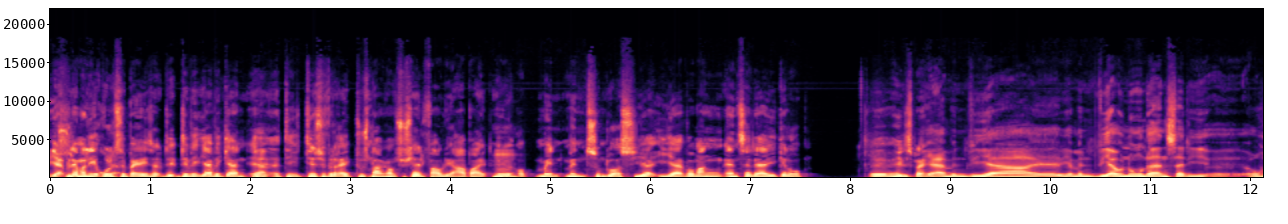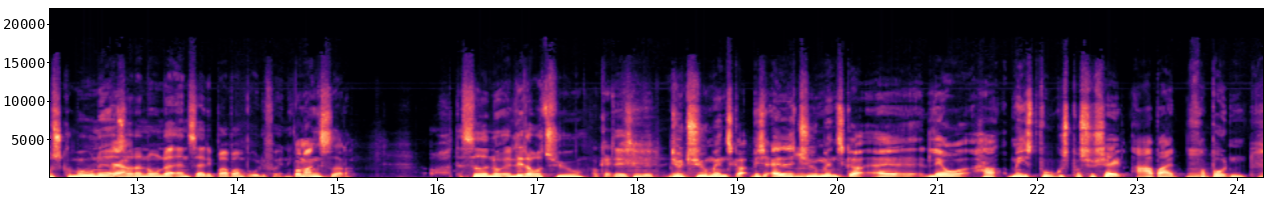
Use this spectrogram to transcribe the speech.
Ja, lad mig lige rulle ja. Tilbage. Så det, det, jeg vil gerne, ja. Øh, det, det er selvfølgelig rigtigt. Du snakker om socialfaglig arbejde, mm. øh, og, men, men som du også siger, I er, hvor mange ansatte er I i Gellerup? Øh, Helsebæk? Ja, men vi er, øh, jamen, vi er jo nogen, der er ansat i øh, Aarhus Kommune. Ja. og så er der nogen, der er ansat i Brabrand Boligforening. Hvor mange sidder der? Oh, der sidder no, lidt over 20. Okay. Det er sådan lidt... Det er jo 20 mennesker. Hvis alle 20 mm. mennesker øh, laver, har mest fokus på social arbejde mm. fra bunden, mm.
